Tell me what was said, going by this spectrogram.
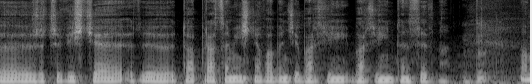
y, rzeczywiście y, ta praca mięśniowa będzie bardziej, bardziej intensywna. Mhm. No,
